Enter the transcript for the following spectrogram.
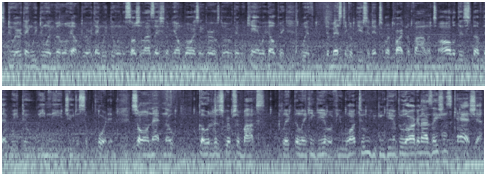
to do everything we do in mental health, do everything we do in the socialization of young boys and girls, do everything we can with helping with domestic abuse and intimate partner violence. All of this stuff that we do, we need you to support it. So on that note, go to the description box, click the link and give. If you want to, you can give through the organization's Cash App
